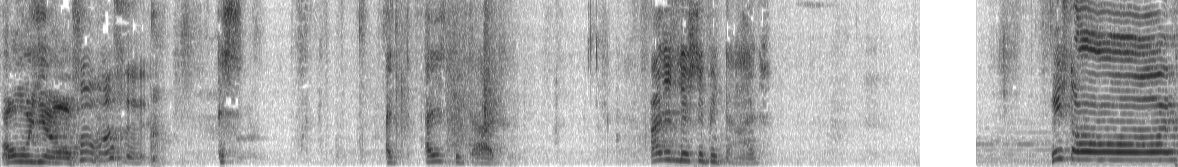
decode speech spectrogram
Oh yeah. What was it? It's, I, I just be dad. I just used to be dad. Restart!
